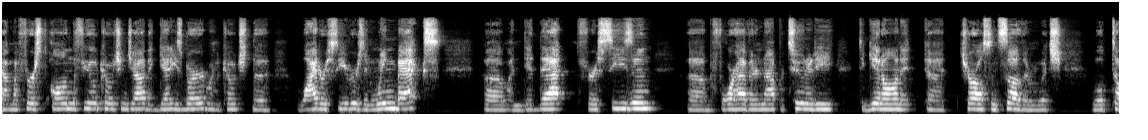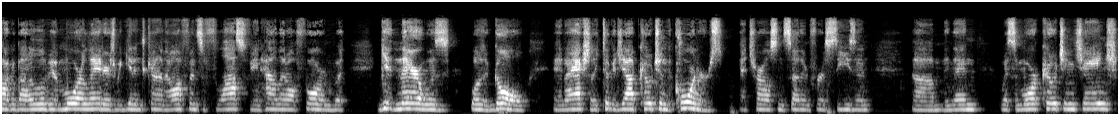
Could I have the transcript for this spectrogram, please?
got my first on the field coaching job at Gettysburg when I coached the wide receivers and wingbacks, um, and did that for a season uh, before having an opportunity to get on at uh, Charleston Southern, which we'll talk about a little bit more later as we get into kind of the offensive philosophy and how that all formed. But getting there was was a goal, and I actually took a job coaching the corners at Charleston Southern for a season, um, and then with some more coaching change,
